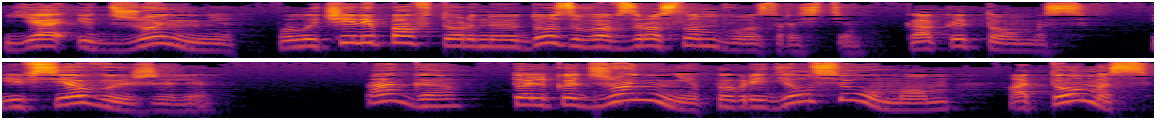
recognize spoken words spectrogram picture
Я и Джонни получили повторную дозу во взрослом возрасте, как и Томас, и все выжили. Ага, только Джонни повредился умом, а Томас...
